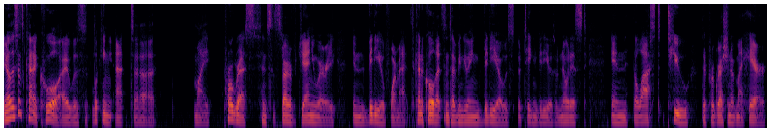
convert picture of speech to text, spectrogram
You know, this is kind of cool. I was looking at uh, my progress since the start of January in video format. It's kind of cool that since I've been doing videos, of taking videos, I've noticed in the last two the progression of my hair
